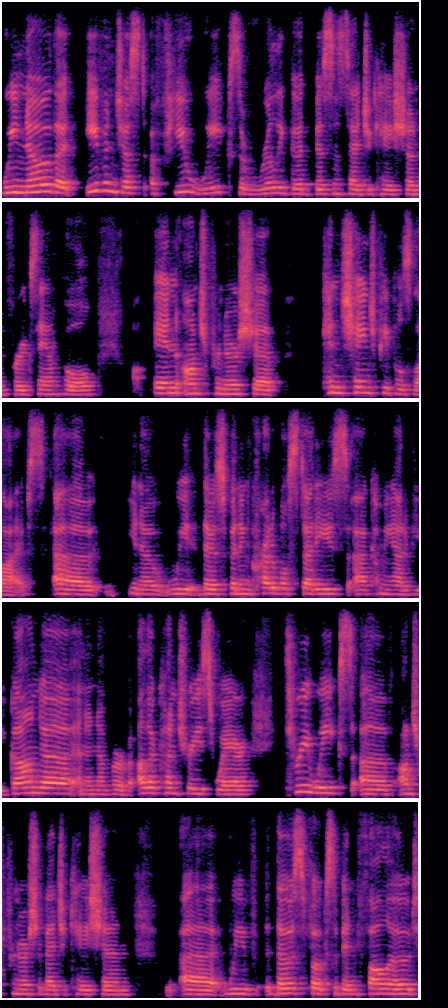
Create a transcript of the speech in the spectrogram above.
we know that even just a few weeks of really good business education, for example, in entrepreneurship, can change people's lives. Uh, you know, we there's been incredible studies uh, coming out of Uganda and a number of other countries where three weeks of entrepreneurship education, uh, we've those folks have been followed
